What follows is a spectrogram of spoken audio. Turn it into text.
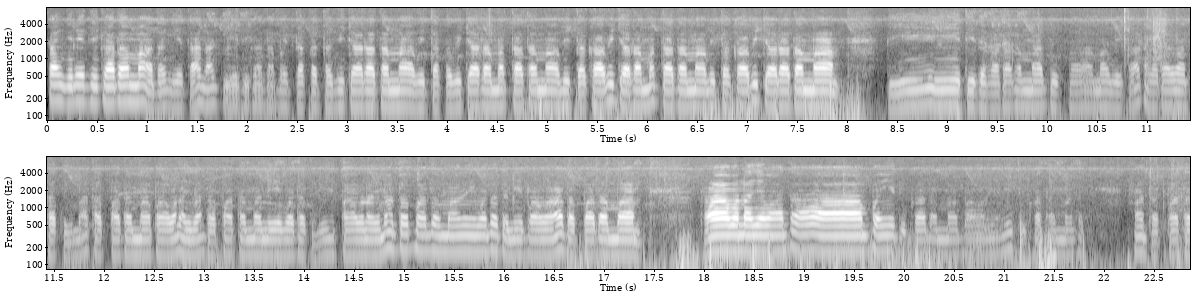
สังกิเลติกาตมาสังกิเลตาสังกิเลติกาตวิตกตวิจารตมาวิตกวิจารมัตตาตมาวิตกวิจารมัตตาตมาวิตกวิจารตมา ปีติตะกะตตมาตุกะมาวิกาตะกตมาตะติมาตะปาตะมาภาวนามาตะปาตะมาเนวะตะติภาวนามาตะปาตะมาเนวะตะติภาวนาตะปาตะมาภาวนายมาตาปะยตุกาธรรมะภาวนายตุกาธรรมะมาตะปาตะ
